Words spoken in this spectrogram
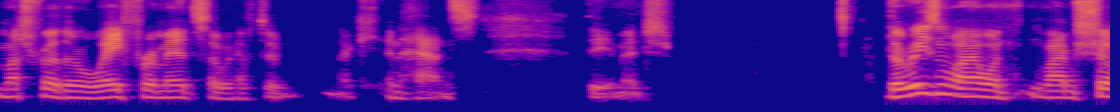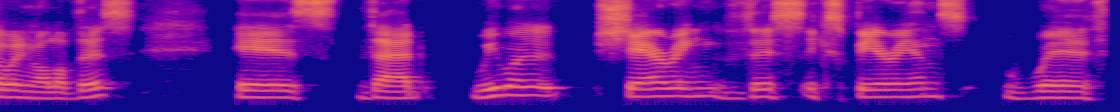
much further away from it. So we have to like enhance the image. The reason why, I want, why I'm showing all of this is that we were sharing this experience with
